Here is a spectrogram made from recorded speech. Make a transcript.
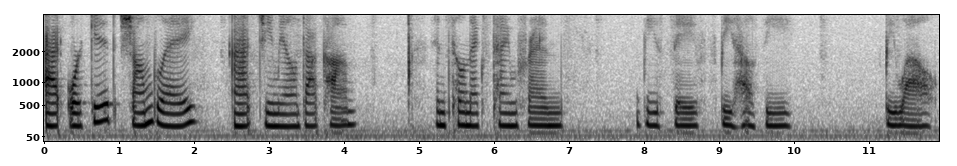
at orchidchamblay at gmail.com. Until next time, friends, be safe, be healthy, be well.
